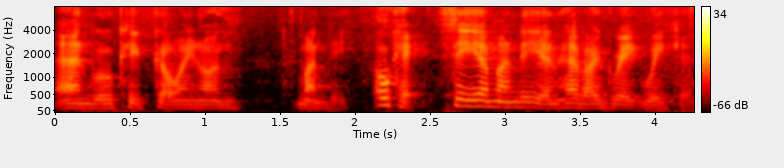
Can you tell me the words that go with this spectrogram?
And we'll keep going on Monday. Okay, see you Monday and have a great weekend.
